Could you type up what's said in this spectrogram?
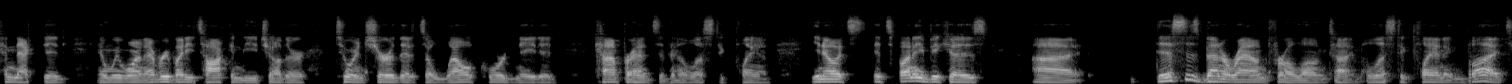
connected and we want everybody talking to each other to ensure that it's a well coordinated comprehensive and holistic plan you know it's it's funny because uh, this has been around for a long time holistic planning but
